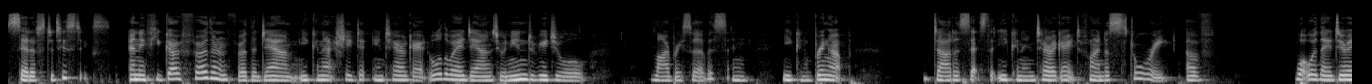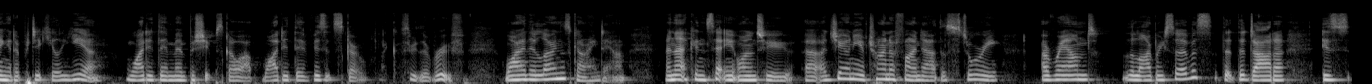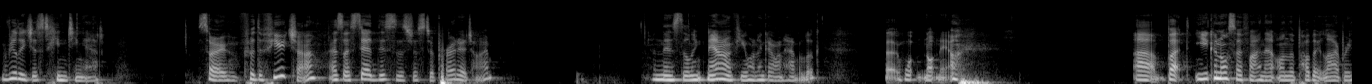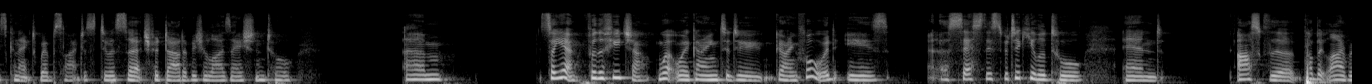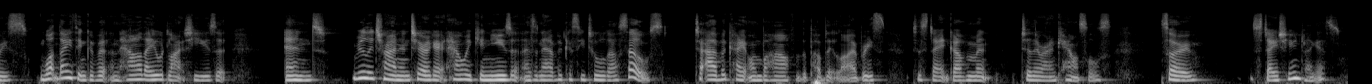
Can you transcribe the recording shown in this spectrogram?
set of statistics. And if you go further and further down, you can actually interrogate all the way down to an individual library service, and you can bring up data sets that you can interrogate to find a story of what were they doing at a particular year? Why did their memberships go up? Why did their visits go like through the roof? Why are their loans going down? And that can set you onto a journey of trying to find out the story around the library service that the data is really just hinting at. So for the future, as I said, this is just a prototype. And there's the link now if you want to go and have a look. Uh, well, not now. Uh, but you can also find that on the Public Libraries Connect website. Just do a search for data visualization tool. Um, so yeah, for the future, what we're going to do going forward is assess this particular tool and ask the public libraries what they think of it and how they would like to use it and really try and interrogate how we can use it as an advocacy tool ourselves to advocate on behalf of the public libraries, to state government, to their own councils. So stay tuned, I guess.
